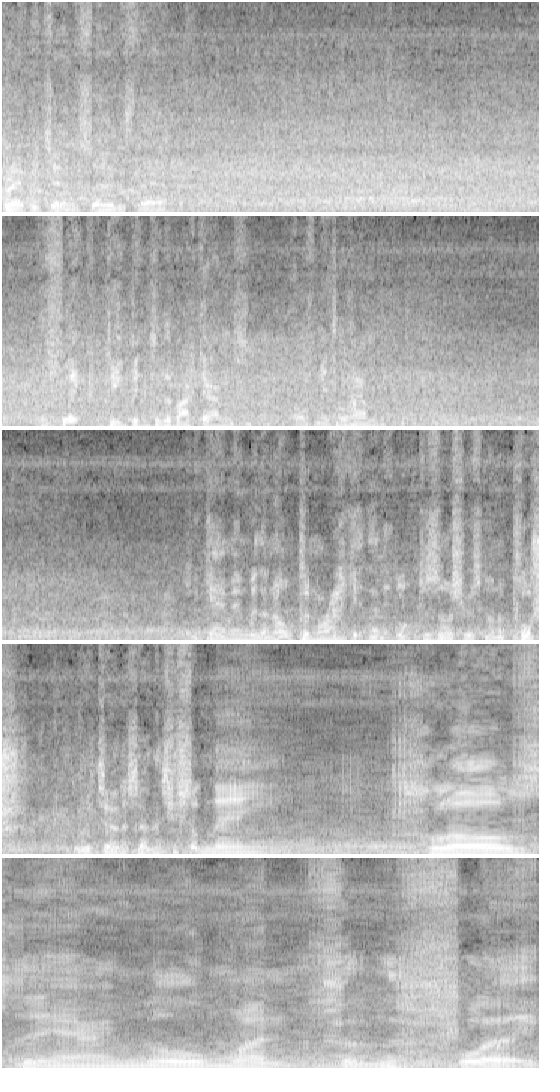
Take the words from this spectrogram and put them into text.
Great return of service there. The flick deep into the backhand of Mittelham. She came in with an open racket, then it looked as though she was going to push the return of service, then she suddenly closed the angle, went for the flick.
